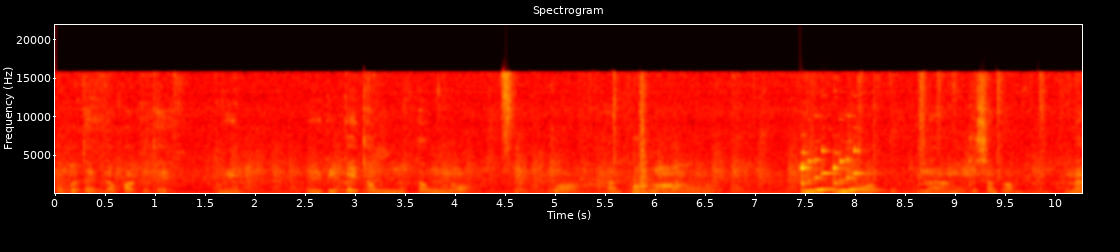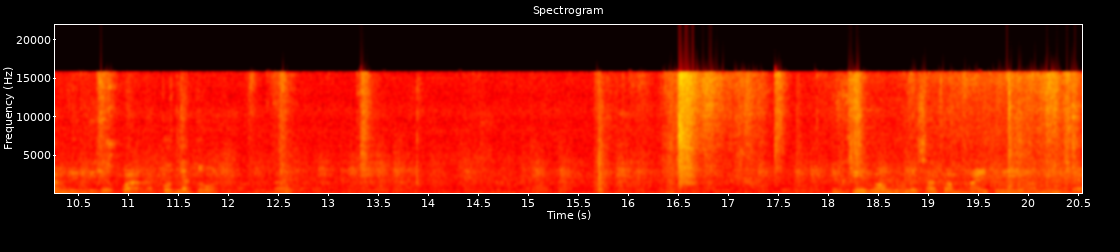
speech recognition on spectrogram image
trong cơ thể ra khỏi cơ thể mình. Thì cái cây thông thông đỏ của Hàn Quốc nó nó cũng là một cái sản phẩm mang đến cái hiệu quả là tốt nhất rồi. Đấy. Thì khi mà uống cái sản phẩm này thì à, mình sẽ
